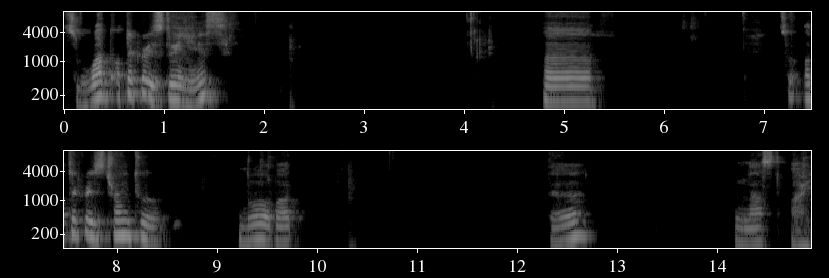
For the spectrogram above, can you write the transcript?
So what attacker is doing is uh, so attacker is trying to know about the last byte.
